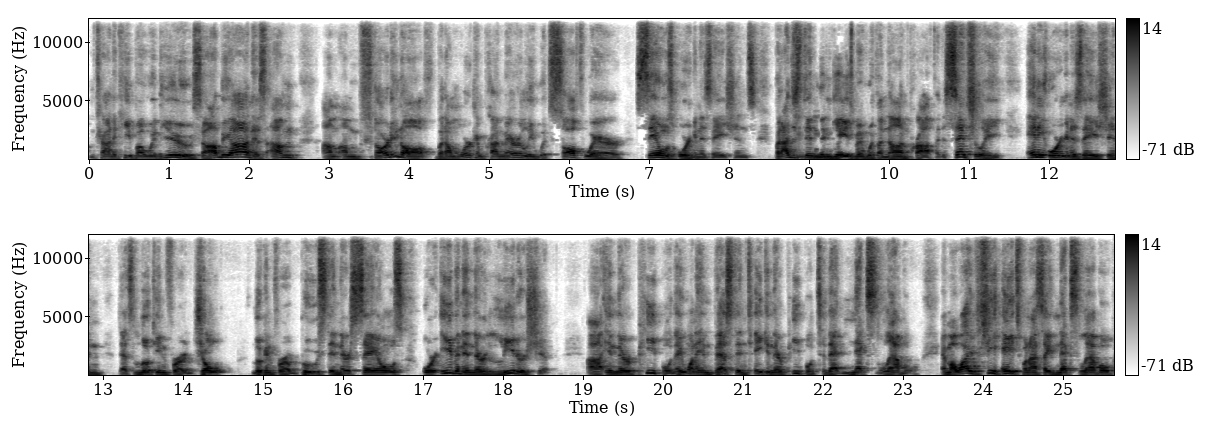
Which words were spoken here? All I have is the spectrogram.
I'm trying to keep up with you. So I'll be honest, I'm I'm I'm starting off, but I'm working primarily with software sales organizations, but I just did an Mm. engagement with a nonprofit. Essentially, any organization that's looking for a jolt, looking for a boost in their sales or even in their leadership. Uh, in their people, they want to invest in taking their people to that next level. And my wife, she hates when I say next level.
